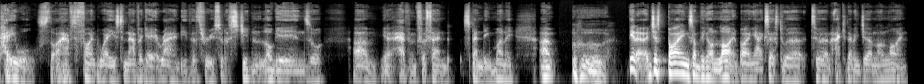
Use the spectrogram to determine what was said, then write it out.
paywalls that I have to find ways to navigate around, either through sort of student logins or, um, you know, heaven forfend spending money. Um, you know, just buying something online, buying access to a to an academic journal online,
